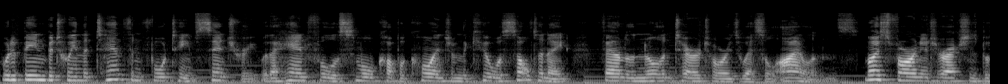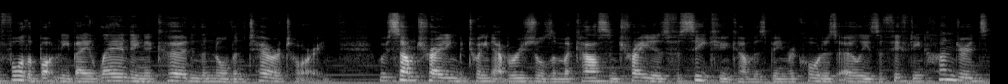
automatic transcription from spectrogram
would have been between the 10th and 14th century, with a handful of small copper coins from the Kilwa Sultanate found in the Northern Territory's Wessel Islands. Most foreign interactions before the Botany Bay landing occurred in the Northern Territory, with some trading between Aboriginals and Macassan traders for sea cucumbers being recorded as early as the 1500s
